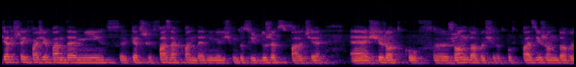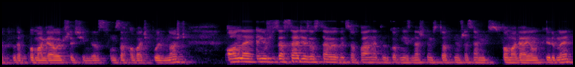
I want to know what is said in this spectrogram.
pierwszej fazie pandemii, w pierwszych fazach pandemii mieliśmy dosyć duże wsparcie e, środków rządowych, środków quasi-rządowych, które pomagały przedsiębiorstwom zachować płynność. One już w zasadzie zostały wycofane, tylko w nieznacznym stopniu czasami wspomagają firmy.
